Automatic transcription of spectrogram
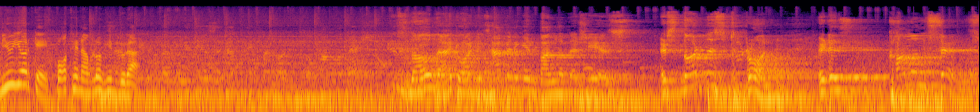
নিউ ইয়র্কে পথে নামলো হিন্দুরা। Know that what is happening in Bangladesh is it's not the front, it is common sense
